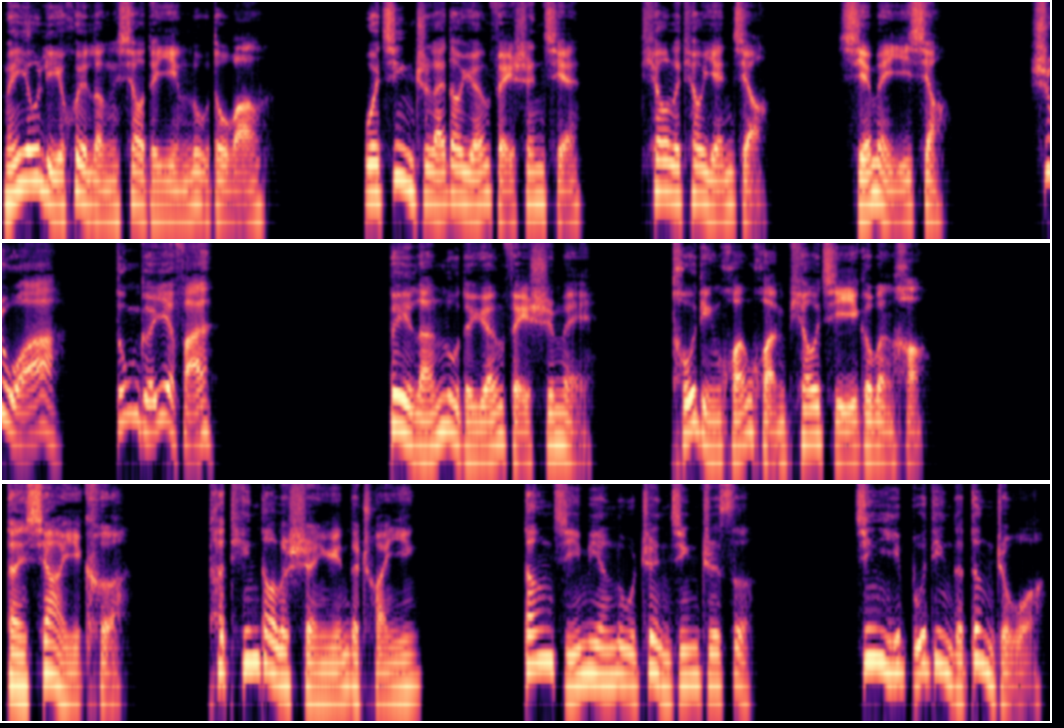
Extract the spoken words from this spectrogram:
没有理会冷笑的引路斗王，我径直来到袁斐身前，挑了挑眼角，邪魅一笑：“是我啊，东阁叶凡。”被拦路的袁匪师妹头顶缓缓飘起一个问号，但下一刻，她听到了沈云的传音，当即面露震惊之色，惊疑不定的瞪着我，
